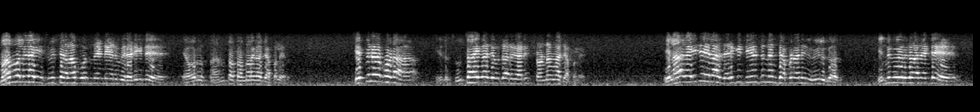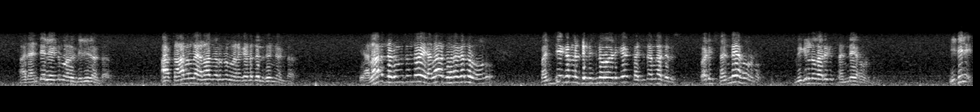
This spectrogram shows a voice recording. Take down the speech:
మామూలుగా ఈ సృష్టి ఎలా పోతుందండి అని మీరు అడిగితే ఎవరు అంత తొందరగా చెప్పలేరు. చెప్పినా కూడా ఏదో సూచాయిగా చెబుతారు కానీ క్షుణ్ణంగా చెప్పలేరు. ఇలాగైతే ఇలా జరిగి తీరుతుందని చెప్పడానికి వీలు కాదు. ఎందుకు వీలు కాదంటే అది అంటే లేని మనకు తెలియదు అంటారు ఆ కాలంలో ఎలా జరుగుతుందో మనకంటే తెలుసండి అంటారు ఎలా జరుగుతుందో ఎలా జరగదో పంచీకరణ తెలిసిన వాడికే ఖచ్చితంగా తెలుసు. వాడికి సందేహం ఉండదు. మిగిలిన వారికి సందేహం ఉంటుంది ఇది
